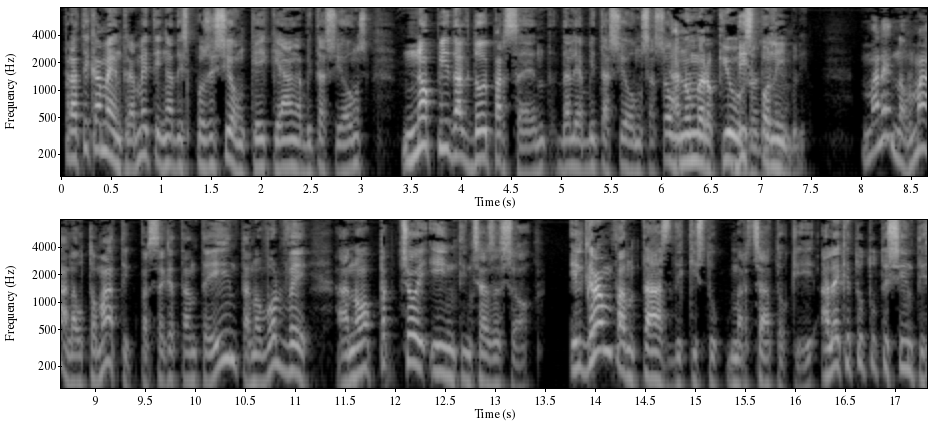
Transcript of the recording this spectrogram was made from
Praticamente mettono a disposizione che, che hanno abitazioni non più dal 2% delle abitazioni sono a numero chiuso, disponibili. Diciamo. Ma non è normale, automatico, perché tante int hanno volve, hanno perciò int in casa so. Il gran vantaggio di questo mercato qui è che tu, tu ti senti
